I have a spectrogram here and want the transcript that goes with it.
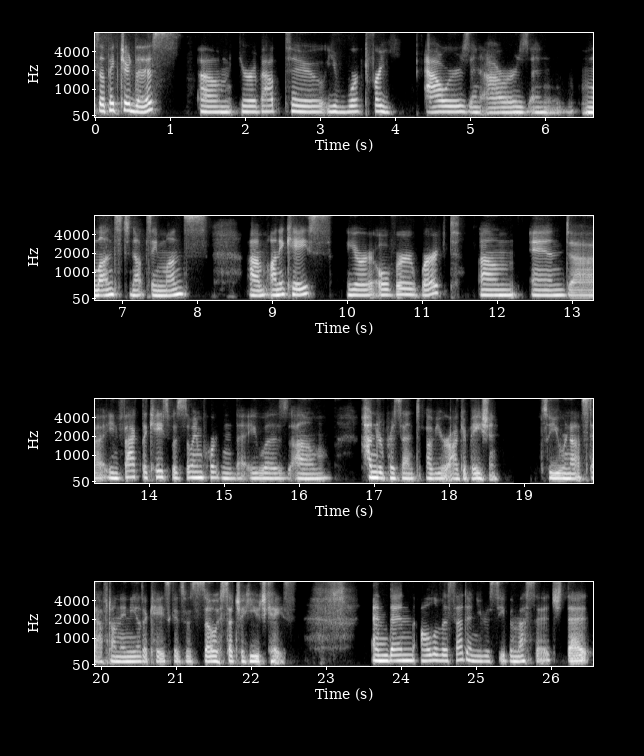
So picture this. Um, you're about to, you've worked for hours and hours and months, to not say months, um, on a case. You're overworked. Um, and uh, in fact, the case was so important that it was 100% um, of your occupation. So you were not staffed on any other case because it was so such a huge case. And then all of a sudden, you receive a message that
